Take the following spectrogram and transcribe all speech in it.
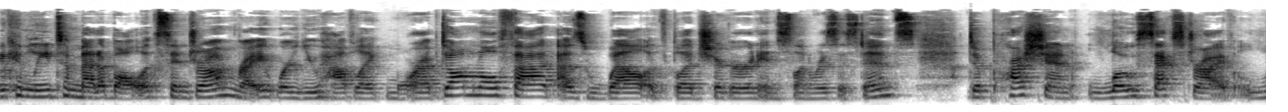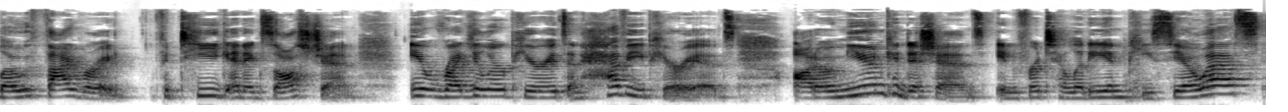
It can lead to metabolic syndrome, right? Where you have like more abdominal fat as well as blood sugar and insulin resistance, depression, low sex drive, low thyroid, fatigue and exhaustion, irregular periods and heavy periods, autoimmune conditions, infertility and PCOS,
